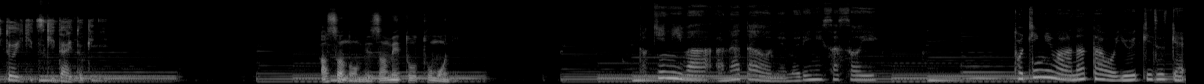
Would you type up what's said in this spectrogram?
一息つきたい時に。朝の目覚めとともに。時にはあなたを眠りに誘い。時にはあなたを勇気づけ。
